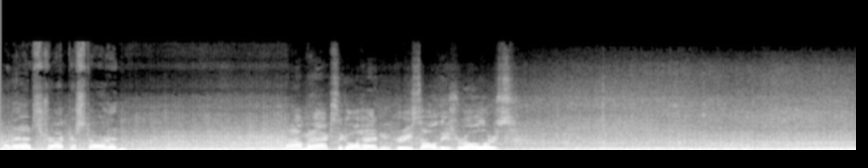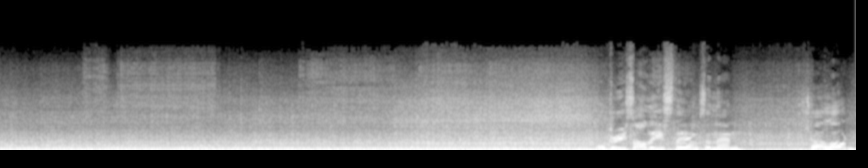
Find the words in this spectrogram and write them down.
Got my dad's tractor started. Now I'm gonna actually go ahead and grease all these rollers. We'll grease all these things and then start loading.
